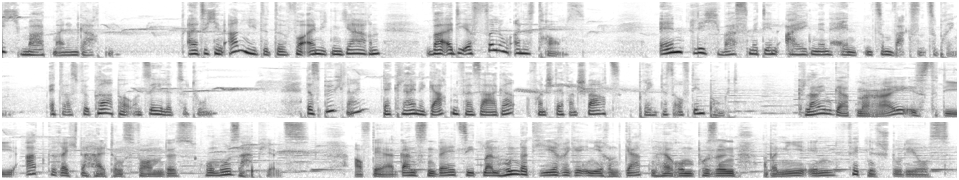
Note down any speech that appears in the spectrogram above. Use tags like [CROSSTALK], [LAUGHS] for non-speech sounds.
Ich mag meinen Garten. Als ich ihn anmietete vor einigen Jahren, war er die Erfüllung eines Traums. Endlich was mit den eigenen Händen zum Wachsen zu bringen. Etwas für Körper und Seele zu tun. Das Büchlein Der kleine Gartenversager von Stefan Schwarz bringt es auf den Punkt. Kleingärtnerei ist die artgerechte Haltungsform des Homo sapiens. Auf der ganzen Welt sieht man Hundertjährige in ihren Gärten herumpuzzeln, aber nie in Fitnessstudios.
